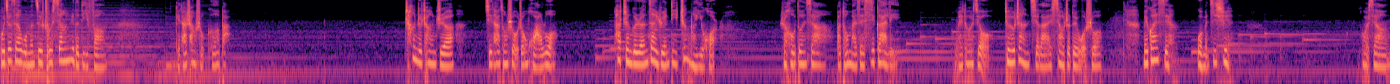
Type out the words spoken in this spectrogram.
我就在我们最初相遇的地方，给他唱首歌吧。唱着唱着，吉他从手中滑落，他整个人在原地怔了一会儿。然后蹲下，把头埋在膝盖里。没多久，就又站起来，笑着对我说：“没关系，我们继续。”我想，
